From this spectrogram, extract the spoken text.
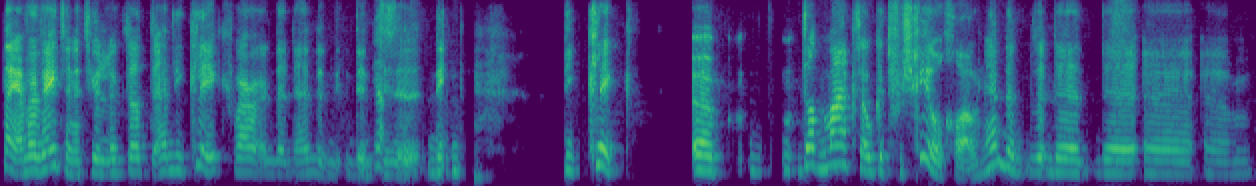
Nou ja, we weten natuurlijk dat hè, die klik, waar de, de, de, eh, die, die klik, uh, dat maakt ook het verschil gewoon. Hè? De, de, de, de, uh, um,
